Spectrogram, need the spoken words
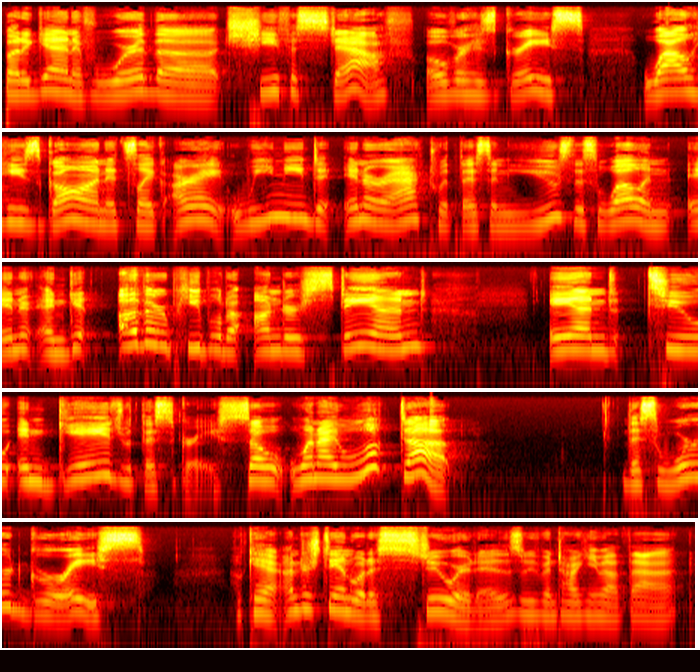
but again, if we're the chief of staff over his grace while he's gone, it's like, all right, we need to interact with this and use this well and and get other people to understand and to engage with this grace. So when I looked up this word grace, okay, I understand what a steward is. We've been talking about that.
